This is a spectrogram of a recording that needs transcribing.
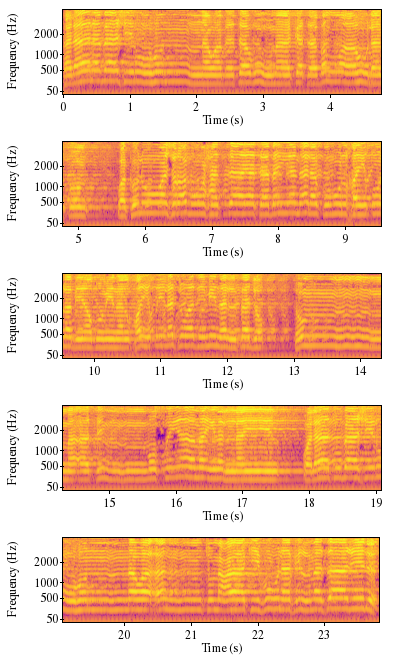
فلا نباشروهن وابتغوا ما كتب الله لكم وكلوا واشربوا حتى يتبين لكم الخيط الأبيض من الخيط الأسود من الفجر ثم أتموا الصيام إلى الليل. ولا تباشروهن وأنتم عاكفون في المساجد.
